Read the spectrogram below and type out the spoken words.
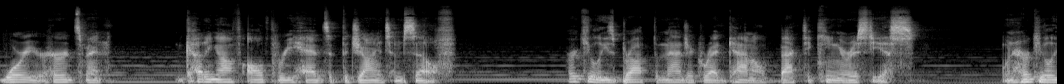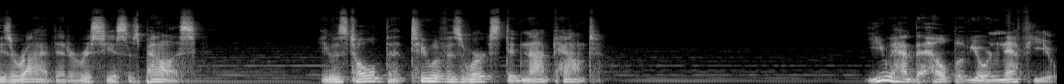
warrior herdsmen and cutting off all three heads of the giant himself. Hercules brought the magic red cattle back to King Eurystheus. When Hercules arrived at Eurystheus' palace, he was told that two of his works did not count. You had the help of your nephew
